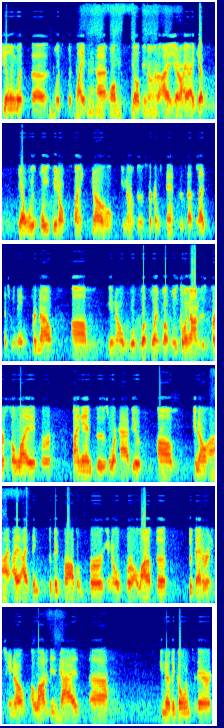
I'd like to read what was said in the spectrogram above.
dealing with uh, with with life off the field. You know, and I, you know, I, I guess, you know, we, we we don't quite know, you know, the circumstances that led to this. We may never know, um, you know, what what what was going on in his personal life or finances, or what have you. Um, you know, I, I I think it's a big problem for you know for a lot of the the veterans. You know, a lot of these guys, uh, you know, they go into their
